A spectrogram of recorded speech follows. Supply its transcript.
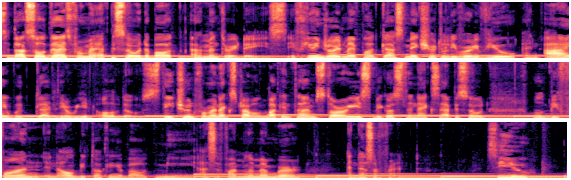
So that's all, guys, for my episode about elementary days. If you enjoyed my podcast, make sure to leave a review, and I would gladly read all of those. Stay tuned for my next Travel Back in Time stories because the next episode will be fun, and I'll be talking about me as a family member and as a friend. See you!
